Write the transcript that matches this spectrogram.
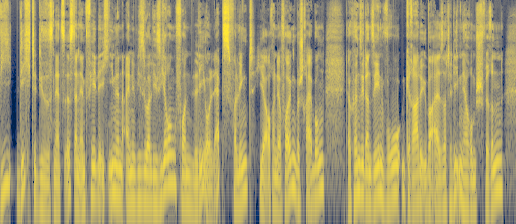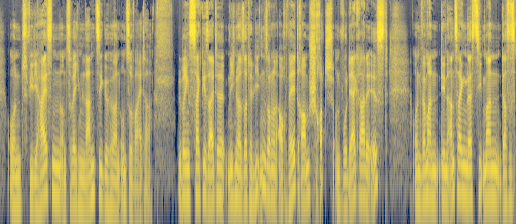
wie dicht dieses Netz ist, dann empfehle ich Ihnen eine Visualisierung von Leo Labs, verlinkt hier auch in der Folgenbeschreibung. Da können Sie dann sehen, wo gerade überall Satelliten herumschwirren und wie die heißen und zu welchem Land sie gehören und so weiter. Übrigens zeigt die Seite nicht nur Satelliten, sondern auch Weltraumschrott und wo der gerade ist. Und wenn man den anzeigen lässt, sieht man, dass es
